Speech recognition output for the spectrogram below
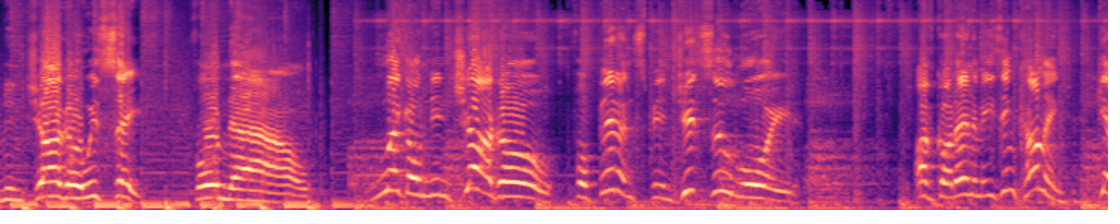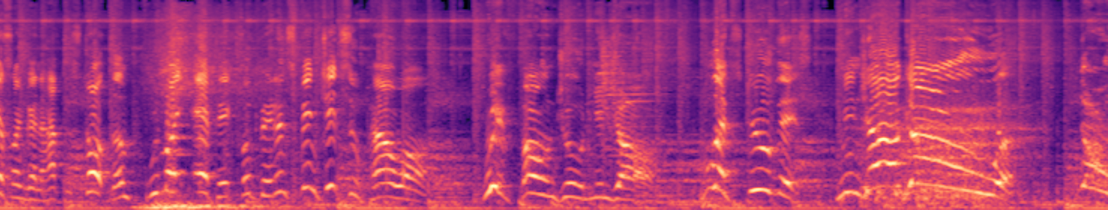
Ninjago is safe. For now. Lego Ninjago! Forbidden Spinjitzu Lloyd! I've got enemies incoming! Guess I'm gonna have to stop them with my epic Forbidden Spinjitzu power! We've found you, Ninja! Let's do this! Ninjago! No!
